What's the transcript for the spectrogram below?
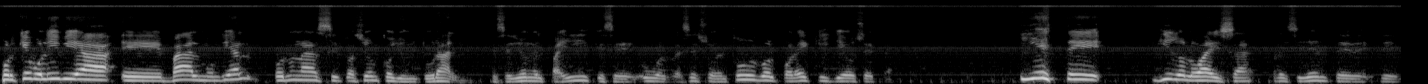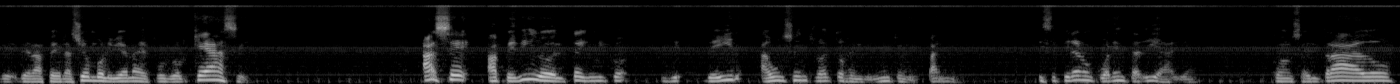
¿Por qué Bolivia eh, va al Mundial? Por una situación coyuntural que se dio en el país, que se hubo el receso del fútbol por X, Y o Z. Y este Guido Loaiza, presidente de, la Federación Boliviana de Fútbol, ¿qué hace? Hace a pedido del técnico de ir a un centro de alto rendimiento en España. Y se tiraron 40 días allá, concentrado,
